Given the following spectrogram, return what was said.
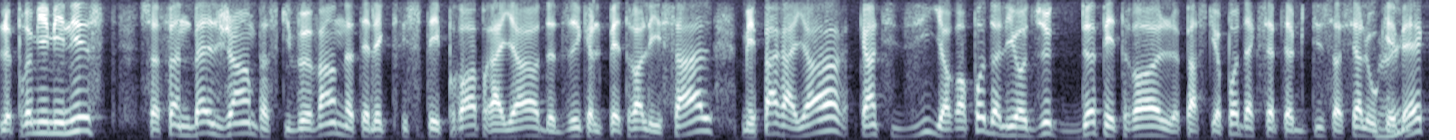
Le premier ministre se fait une belle jambe parce qu'il veut vendre notre électricité propre ailleurs, de dire que le pétrole est sale, mais par ailleurs, quand il dit il n'y aura pas d'oléoduc de pétrole parce qu'il n'y a pas d'acceptabilité sociale au. Québec,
